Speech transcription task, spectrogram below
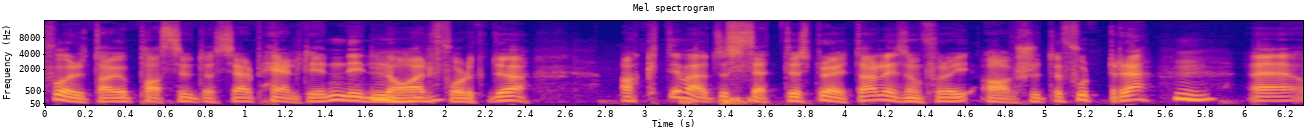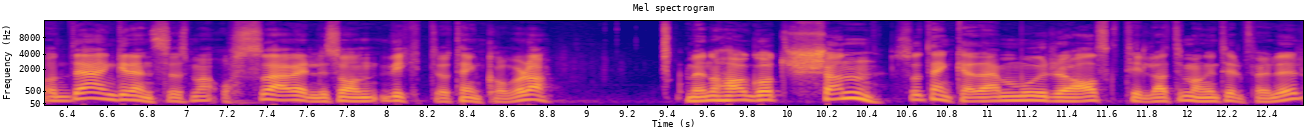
foretar jo passiv dødshjelp hele tiden. De lar folk dø. Aktiv er at du setter sprøyta liksom for å avslutte fortere. Eh, og det er en grense som er også er veldig sånn viktig å tenke over. da. Men å ha godt skjønn, så tenker jeg det er moralsk tillatt i mange tilfeller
